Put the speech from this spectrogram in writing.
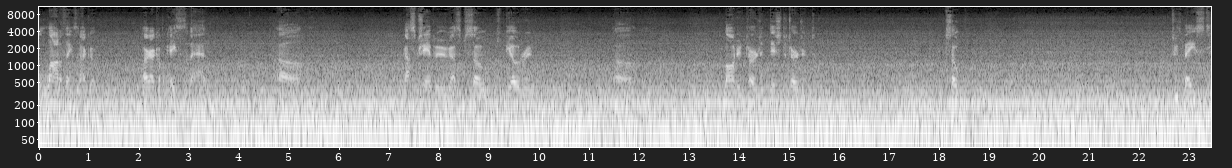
a lot of things that I cook. I got a couple cases of that. Uh, got some shampoo, got some soap, some deodorant, uh, laundry detergent, dish detergent, soap, toothpaste,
